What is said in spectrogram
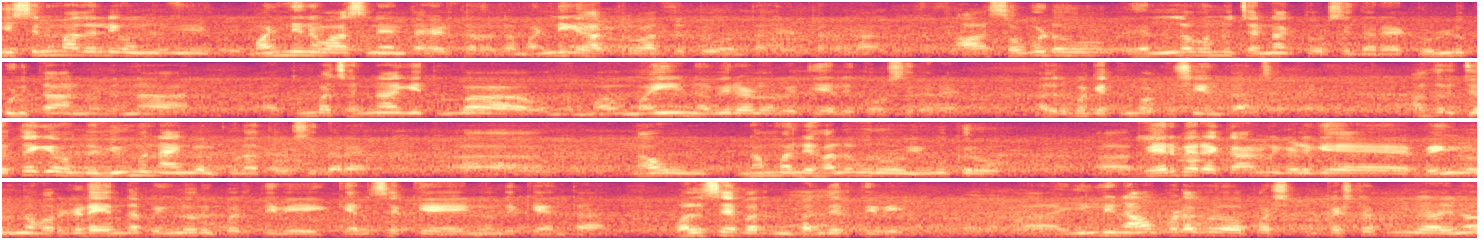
ಈ ಸಿನಿಮಾದಲ್ಲಿ ಒಂದು ಈ ಮಣ್ಣಿನ ವಾಸನೆ ಅಂತ ಹೇಳ್ತಾರಲ್ಲ, ಮಣ್ಣಿಗೆ ಹತ್ತಿರವಾದದ್ದು ಅಂತ ಹೇಳ್ತಾರಲ್ಲ, ಆ ಸೊಗಡು ಎಲ್ಲವನ್ನು ಚೆನ್ನಾಗಿ ತೋರಿಸಿದ್ದಾರೆ. ಡೊಳ್ಳು ಕುಣಿತ ಅನ್ನೋದನ್ನು ತುಂಬ ಚೆನ್ನಾಗಿ ತುಂಬ ಒಂದು ಮ- ನವಿರಳೋ ರೀತಿಯಲ್ಲಿ ತೋರಿಸಿದ್ದಾರೆ. ಅದ್ರ ಬಗ್ಗೆ ತುಂಬ ಖುಷಿ ಅಂತ ಅನಿಸುತ್ತೆ. ಅದ್ರ ಜೊತೆಗೆ ಒಂದು ಹ್ಯೂಮನ್ ಆ್ಯಂಗಲ್ ಕೂಡ ತೋರಿಸಿದ್ದಾರೆ. ನಾವು ನಮ್ಮಲ್ಲಿ ಹಲವರು ಯುವಕರು ಬೇರೆ ಬೇರೆ ಕಾರಣಗಳಿಗೆ ಬೆಂಗಳೂರಿನ ಹೊರಗಡೆಯಿಂದ ಬೆಂಗಳೂರಿಗೆ ಬರ್ತೀವಿ, ಕೆಲಸಕ್ಕೆ ಇನ್ನೊಂದಕ್ಕೆ ಅಂತ ವಲಸೆ ಬರ್, ಬಂದಿರ್ತೀವಿ. ಇಲ್ಲಿ ನಾವು ಪಡಗಳು ಕಷ್ಟ ಕಷ್ಟ, ಏನೋ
